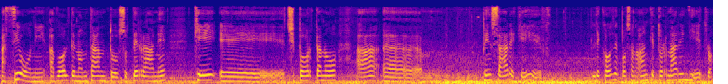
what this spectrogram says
azioni a volte non tanto sotterranee che eh, ci portano a eh, pensare che le cose possono anche tornare indietro,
